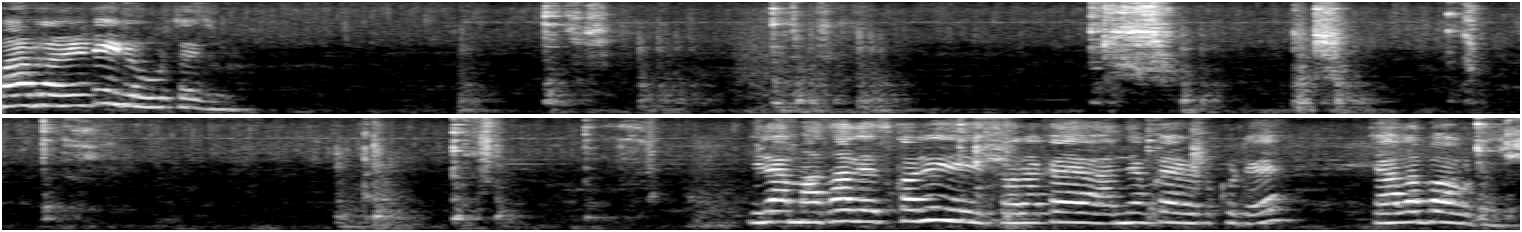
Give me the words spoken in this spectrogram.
వాటర్ అనేది ఇట్లా ఉడతాయి చూడు. ఇలా మసాలా వేసుకొని సొరకాయ అంజంకాయ పెట్టుకుంటే చాలా బాగుంటుంది.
